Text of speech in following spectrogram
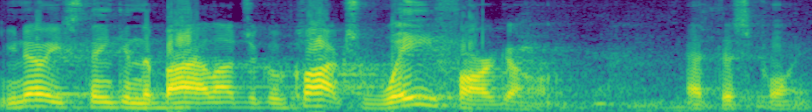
You know, he's thinking the biological clock's way far gone at this point.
